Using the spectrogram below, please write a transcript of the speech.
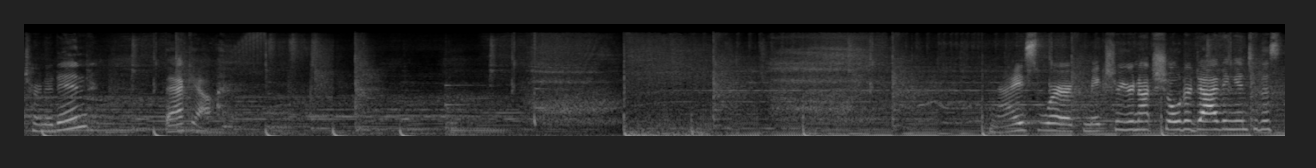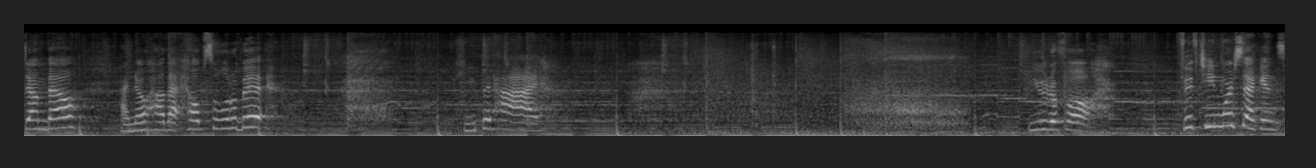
Turn it in, back out. Nice work. Make sure you're not shoulder diving into this dumbbell. I know how that helps a little bit. Keep it high. Beautiful. 15 more seconds.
